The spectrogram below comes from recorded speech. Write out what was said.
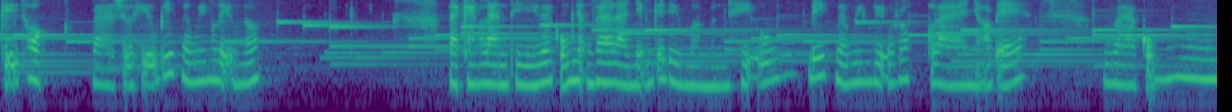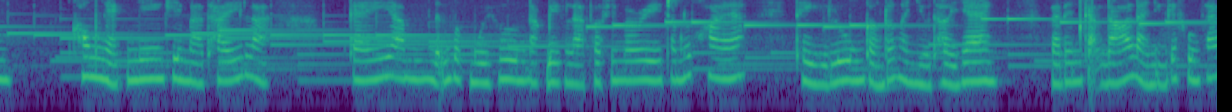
kỹ thuật và sự hiểu biết về nguyên liệu nữa. Và càng làm thì Ray cũng nhận ra là những cái điều mà mình hiểu biết về nguyên liệu rất là nhỏ bé. Và cũng không ngạc nhiên khi mà thấy là cái um, lĩnh vực mùi hương đặc biệt là perfumery trong nước hoa thì luôn cần rất là nhiều thời gian. Và bên cạnh đó là những cái phương pháp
